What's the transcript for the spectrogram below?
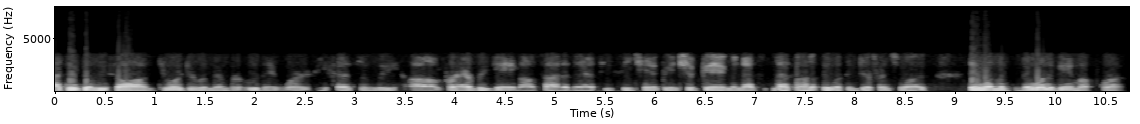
I think that we saw Georgia remember who they were defensively um, for every game outside of the SEC championship game, and that's that's honestly what the difference was. They won the they won the game up front.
